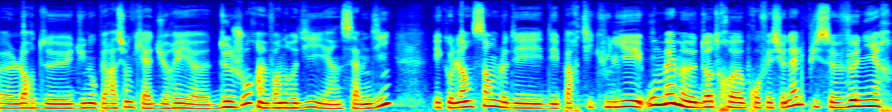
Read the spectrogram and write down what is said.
euh, lors d'une opération qui a duré euh, deux jours, un vendredi et un samedi, et que l'ensemble des, particuliers ou même d'autres professionnels puissent venir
